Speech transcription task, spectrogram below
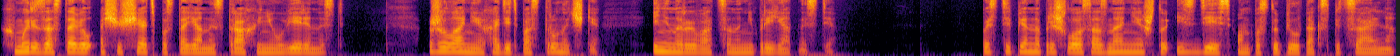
Хмырь заставил ощущать постоянный страх и неуверенность, желание ходить по струночке и не нарываться на неприятности. Постепенно пришло осознание, что и здесь он поступил так специально,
